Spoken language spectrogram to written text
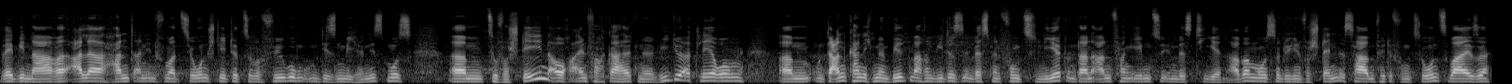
Webinare, allerhand an Informationen steht dir zur Verfügung, um diesen Mechanismus ähm, zu verstehen. Auch einfach gehaltene Videoerklärungen. Ähm, und dann kann ich mir ein Bild machen, wie das Investment funktioniert und dann anfangen eben zu investieren. Aber man muss natürlich ein Verständnis haben für die Funktionsweise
